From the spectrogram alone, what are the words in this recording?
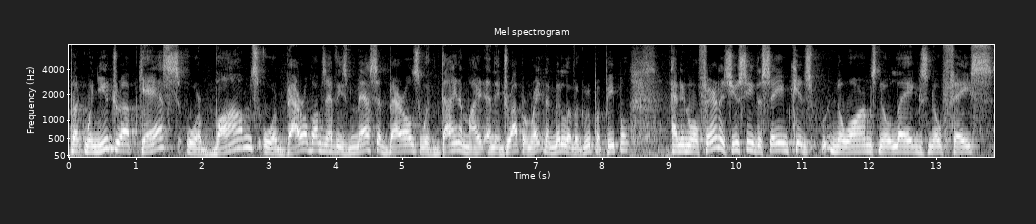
But when you drop gas or bombs or barrel bombs, they have these massive barrels with dynamite and they drop them right in the middle of a group of people. And in all fairness, you see the same kids, no arms, no legs, no face.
